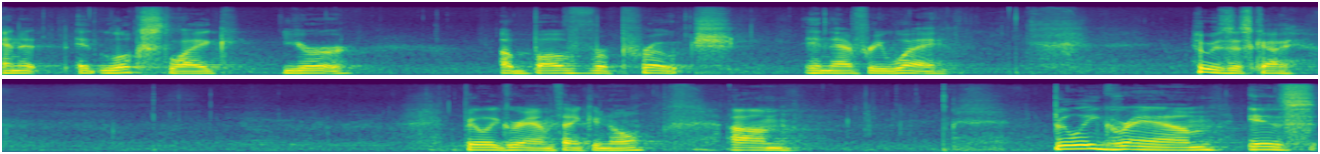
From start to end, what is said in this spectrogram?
and it, it looks like you're above reproach in every way. Who is this guy? Billy Graham, thank you, Noel. Um, Billy Graham is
